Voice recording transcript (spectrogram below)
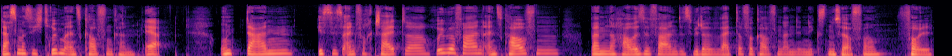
dass man sich drüben eins kaufen kann. Ja. Und dann ist es einfach gescheiter, rüberfahren, eins kaufen, beim Nachhausefahren das wieder weiterverkaufen an den nächsten Surfer. Voll.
